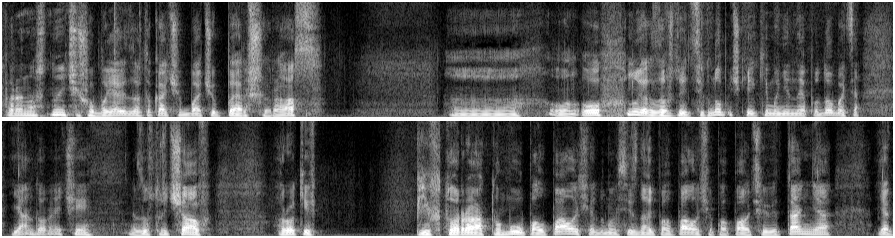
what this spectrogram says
переносний чи що, бо я від затокачу бачу перший раз. Е, on, off. Ну, як завжди, ці кнопочки, які мені не подобаються. Я, до речі, зустрічав років півтора тому Пал Палича. Я думаю, всі знають Пал Палича, Пал Палича вітання. Як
